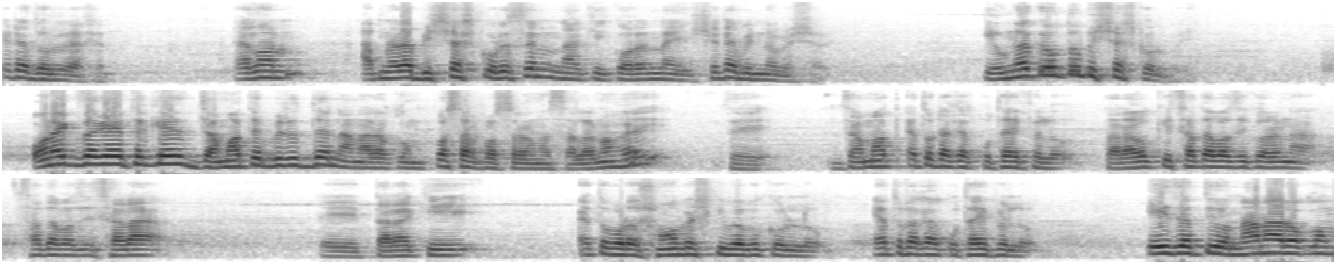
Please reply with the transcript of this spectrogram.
এটা ধরে রাখেন। এখন আপনারা বিশ্বাস করেছেন নাকি করেন নাই সেটা ভিন্ন বিষয়। কেউ না কেউ তো বিশ্বাস করবে। অনেক জায়গায় থেকে জামাতের বিরুদ্ধে নানা রকম প্রচার প্রচারণা চালানো হয় যে জামাত এত টাকা কোথায় ফেলো তারাও কি ছাদাবাজি করে না? ছাদাবাজি ছাড়া তারা কি এত বড় সমাবেশ কীভাবে করল? এত টাকা কোথায় পেল? এই জাতীয় নানা রকম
